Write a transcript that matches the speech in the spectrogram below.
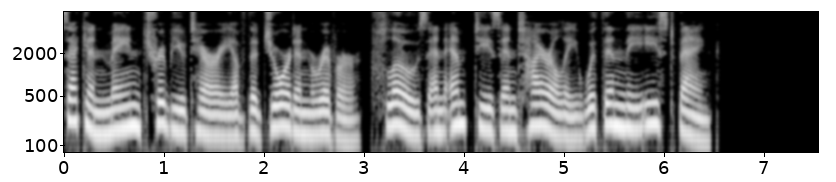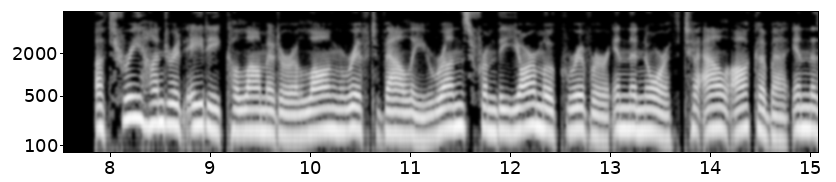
second main tributary of the Jordan River, flows and empties entirely within the east bank. A 380 km long rift valley runs from the Yarmouk River in the north to Al-Aqaba in the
